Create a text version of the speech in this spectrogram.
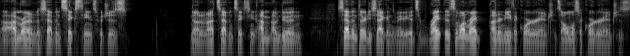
Uh, I'm running a seven sixteenths, which is no, no, not seven sixteenths. I'm I'm doing seven thirty seconds maybe. It's right. It's the one right underneath a quarter inch. It's almost a quarter inch. Is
